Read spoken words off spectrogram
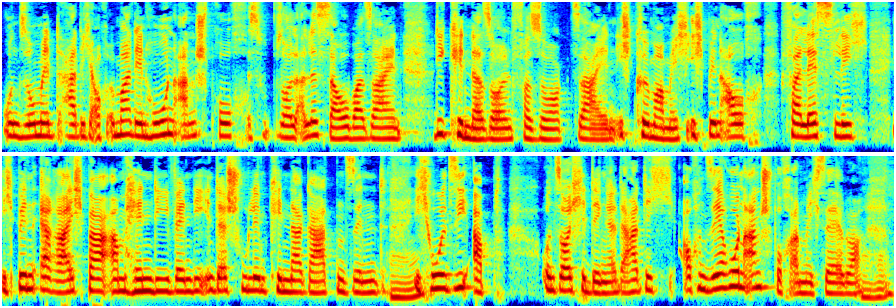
und somit hatte ich auch immer den hohen Anspruch, es soll alles sauber sein, die Kinder sollen versorgt sein, ich kümmere mich, ich bin auch verlässlich, ich bin erreichbar am Handy, wenn die in der Schule im Kindergarten sind, mhm. ich hole sie ab und solche Dinge. Da hatte ich auch einen sehr hohen Anspruch an mich selber. Mhm.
